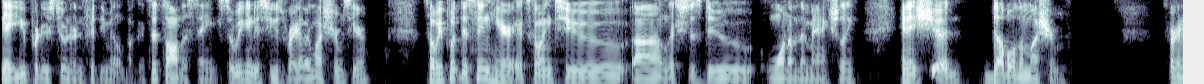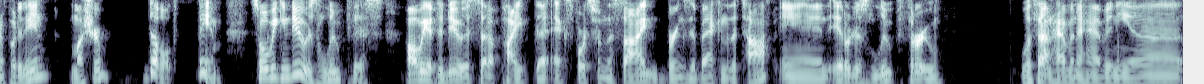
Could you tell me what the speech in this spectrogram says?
Yeah, you produce 250 millibuckets. It's all the same. So we can just use regular mushrooms here. So if we put this in here, it's going to, uh, let's just do one of them actually. And it should double the mushroom. We're going to put it in, mushroom, doubled. Bam. So what we can do is loop this. All we have to do is set a pipe that exports from the side, brings it back into the top, and it'll just loop through without having to have any uh,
